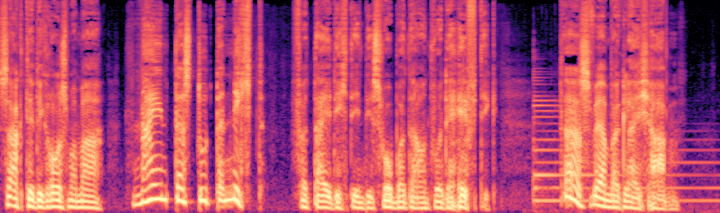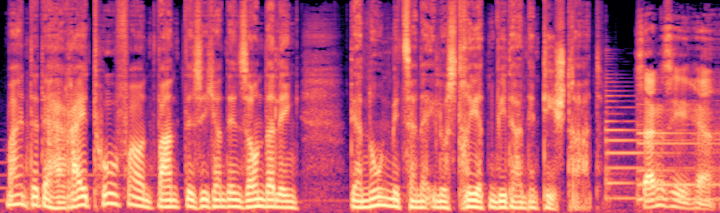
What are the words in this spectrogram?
sagte die Großmama. Nein, das tut er nicht, verteidigte ihn die Swoboda und wurde heftig. Das werden wir gleich haben, meinte der Herr Reithofer und wandte sich an den Sonderling, der nun mit seiner Illustrierten wieder an den Tisch trat. Sagen Sie, Herr,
